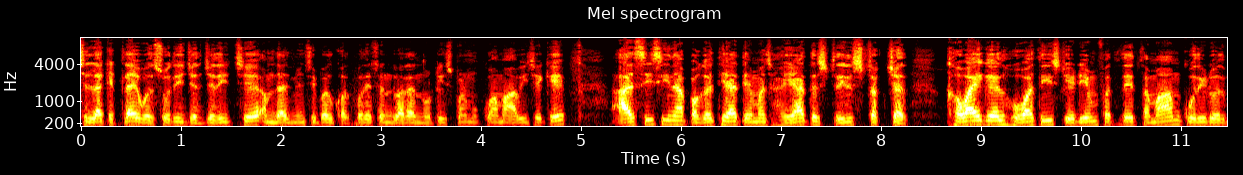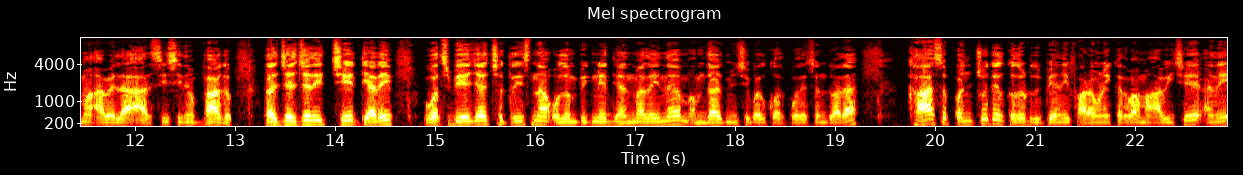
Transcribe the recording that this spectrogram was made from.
છેલ્લા કેટલાય વર્ષોથી જર્જરિત છે. અમદાવાદ મ્યુનિસિપલ કોર્પોરેશન દ્વારા નોટિસ પણ મૂકવામાં આવી છે કે આરસીસીના પગથિયા તેમજ હયાત સ્ટીલ સ્ટ્રક્ચર ખવાઈ ગયેલ હોવાથી સ્ટેડિયમ ફરતે તમામ કોરિડોરમાં આવેલા આરસીસીનો ભાગ જર્જરિત છે. ત્યારે વર્ષ બે હજાર છત્રીસના ઓલિમ્પિકને ધ્યાનમાં લઈને અમદાવાદ મ્યુનિસિપલ કોર્પોરેશન દ્વારા ખાસ પંચોતેર કરોડ રૂપિયાની ફાળવણી કરવામાં આવી છે અને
